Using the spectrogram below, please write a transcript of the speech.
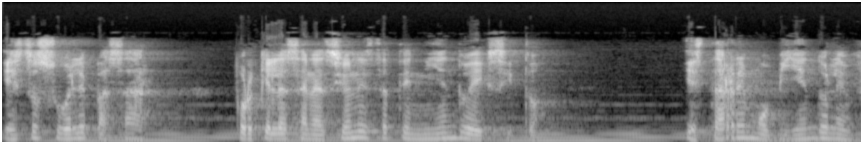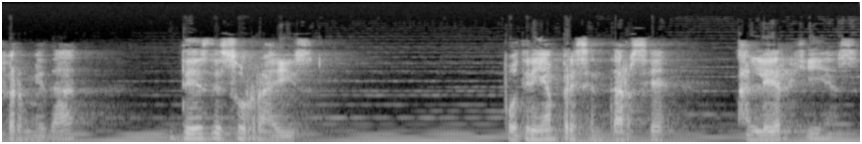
Esto suele pasar porque la sanación está teniendo éxito, está removiendo la enfermedad desde su raíz. Podrían presentarse alergias,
